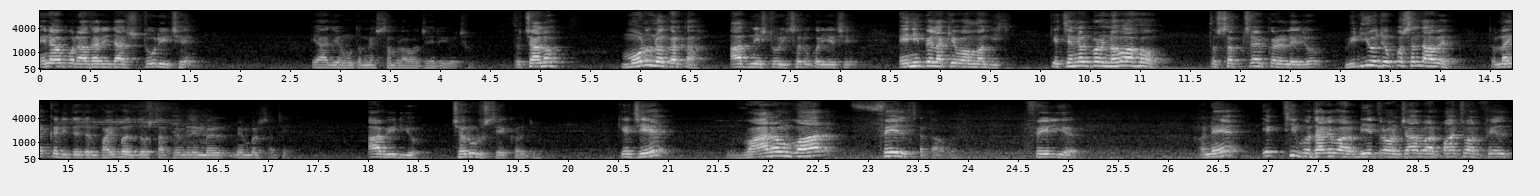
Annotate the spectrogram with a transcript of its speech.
એના ઉપર આધારિત આ સ્ટોરી છે એ આજે હું તમને સંભળાવવા જઈ રહ્યો છું. તો ચાલો, મોડું ન કરતાં આજની સ્ટોરી શરૂ કરીએ છીએ. એની પહેલાં કહેવા માંગીશ કે ચેનલ પર નવા હો તો સબસ્ક્રાઈબ કરી લેજો. વીડિયો જો પસંદ આવે તો લાઈક કરી દેજો ભાઈબંધ દોસ્તાર ફેમિલી મેમ્બર સાથે આ વીડિયો જરૂર શેર કરજો. કે જે વારંવાર ફેલ થતા હોય. ફેલિયર અને એકથી વધારે વાર, બે, ત્રણ, ચાર વાર, પાંચ વાર ફેલ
